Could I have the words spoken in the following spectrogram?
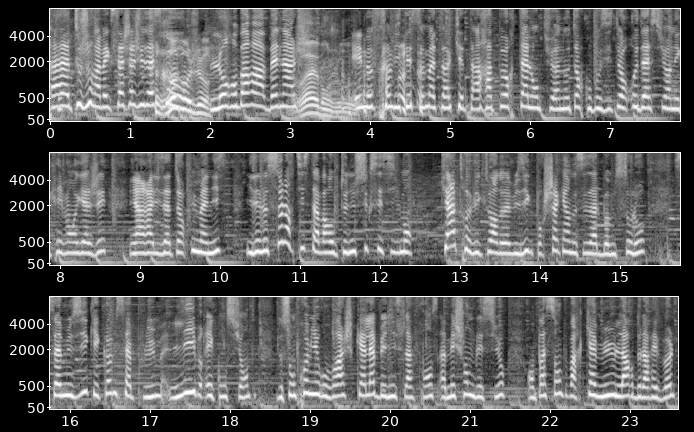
Ah, toujours avec Sacha Judasco, Rebonjour. Laurent Barra, Ben H. Ouais, bonjour. Et notre invité ce matin, qui est un rappeur talentueux, un auteur-compositeur audacieux, un écrivain engagé et un réalisateur humaniste. Il est le seul artiste à avoir obtenu successivement quatre victoires de la musique pour chacun de ses albums solo. Sa musique est comme sa plume, libre et consciente, de son premier ouvrage Qu'Allah bénisse la France à méchante blessure, en passant par Camus, l'art de la révolte.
